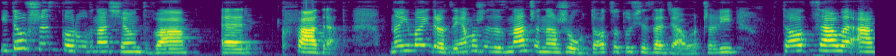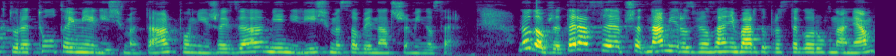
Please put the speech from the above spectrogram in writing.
I to wszystko równa się 2r kwadrat. No i moi drodzy, ja może zaznaczę na żółto, co tu się zadziało, czyli to całe A, które tutaj mieliśmy, tak, poniżej, zamieniliśmy sobie na 3 minus R. No dobrze, teraz e, przed nami rozwiązanie bardzo prostego równania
